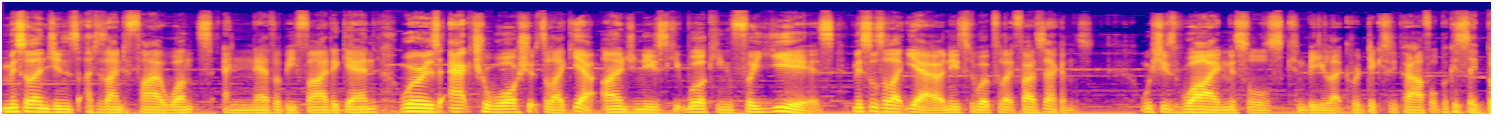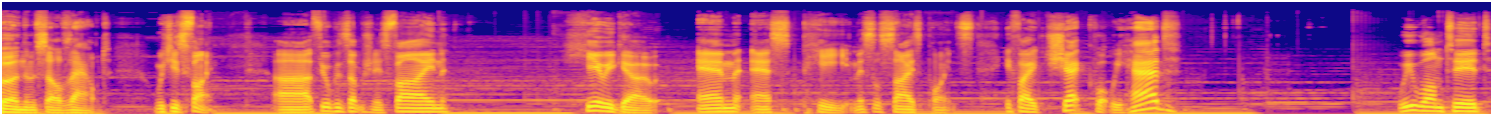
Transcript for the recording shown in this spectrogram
missile engines are designed to fire once and never be fired again, whereas actual warships are like, yeah, our engine needs to keep working for years. Missiles are like, yeah, it needs to work for like five seconds which is why missiles can be like ridiculously powerful because they burn themselves out, which is fine. Uh, fuel consumption is fine. Here we go. MSP, missile size points. If I check what we had, we wanted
